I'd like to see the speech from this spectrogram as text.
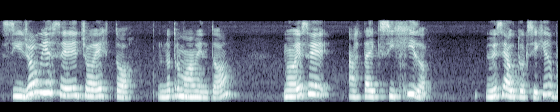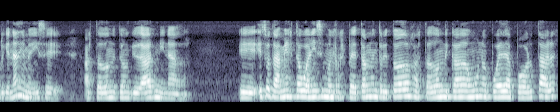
si yo hubiese hecho esto en otro momento, me hubiese hasta exigido, me hubiese autoexigido porque nadie me dice hasta dónde tengo que dar ni nada. Eh, eso también está buenísimo, el respetarnos entre todos hasta dónde cada uno puede aportar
